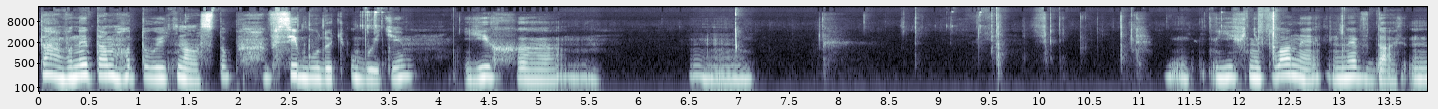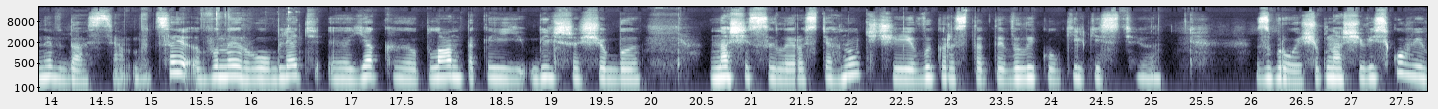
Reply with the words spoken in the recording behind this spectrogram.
Так, вони там готують наступ. Всі будуть убиті. Їх е, їхні плани не, вда, не вдасться. Це вони роблять е, як план такий більше, щоб наші сили розтягнути чи використати велику кількість е, зброї, щоб наші військові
